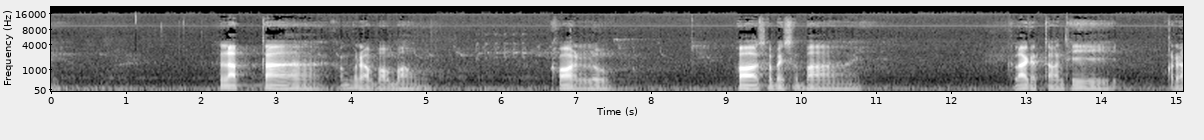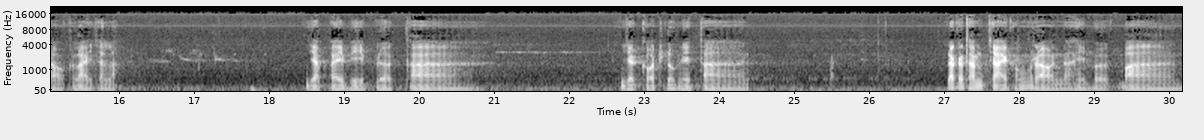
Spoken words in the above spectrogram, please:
หลับตาของเราเบาๆคลอดลูก พอสบายสบาย คล้ายกับตอนที่เราใกล้จะหลับ อย่าไปบีบเปลือกตา อย่ากดลูกในตา แล้วก็ทำใจของเรานะให้เบิกบาน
